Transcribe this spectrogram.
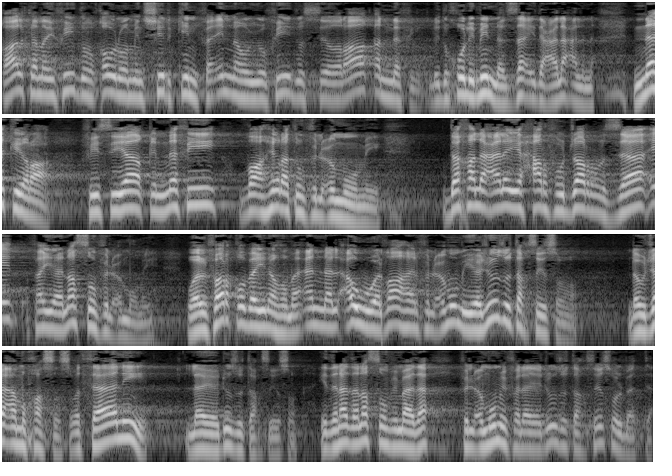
قال كما يفيد قوله من شرك فإنه يفيد استغراق النفي لدخول من الزائده على على نكرة في سياق النفي ظاهرة في العموم. دخل عليه حرف جر زائد فهي نص في العموم. والفرق بينهما أن الأول ظاهر في العموم يجوز تخصيصه لو جاء مخصص والثاني لا يجوز تخصيصه. اذا هذا نص في ماذا؟ في العموم فلا يجوز تخصيصه البتة.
